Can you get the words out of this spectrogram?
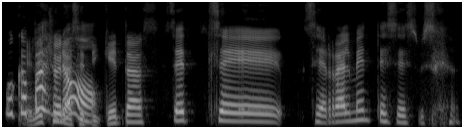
O el hecho de no. las etiquetas. se, se, se realmente se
